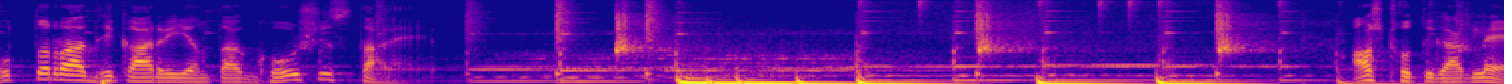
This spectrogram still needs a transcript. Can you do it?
ಉತ್ತರಾಧಿಕಾರಿ ಅಂತ ಘೋಷಿಸ್ತಾಳೆ. ಅಷ್ಟೊತ್ತಿಗಾಗಲೇ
